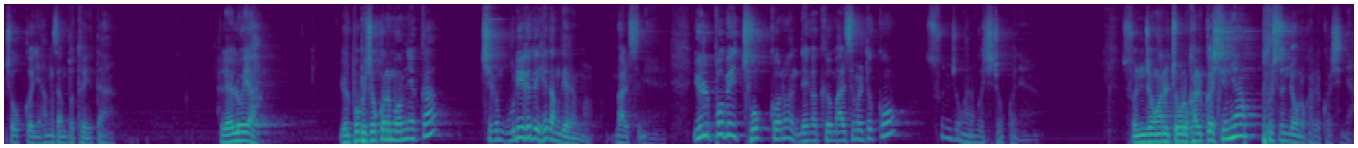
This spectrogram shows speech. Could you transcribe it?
조건이 항상 붙어 있다. 할렐루야. 율법의 조건은 뭡니까? 지금 우리에게도 해당되는 말씀이에요. 율법의 조건은 내가 그 말씀을 듣고 순종하는 것이 조건이에요. 순종하는 쪽으로 갈 것이냐? 불순종으로 갈 것이냐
